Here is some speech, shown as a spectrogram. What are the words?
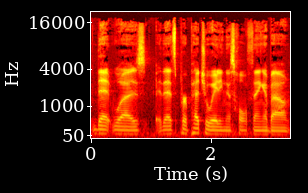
that was that's perpetuating this whole thing about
